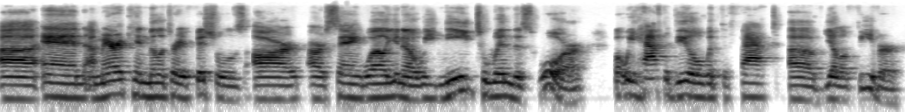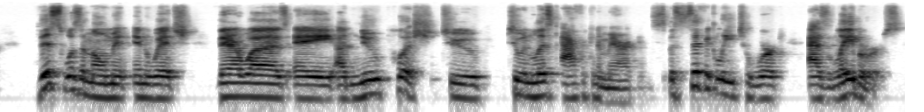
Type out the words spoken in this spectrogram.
uh, and American military officials are, are saying, well, you know, we need to win this war, but we have to deal with the fact of yellow fever. This was a moment in which there was a, a new push to, to enlist African Americans, specifically to work as laborers.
